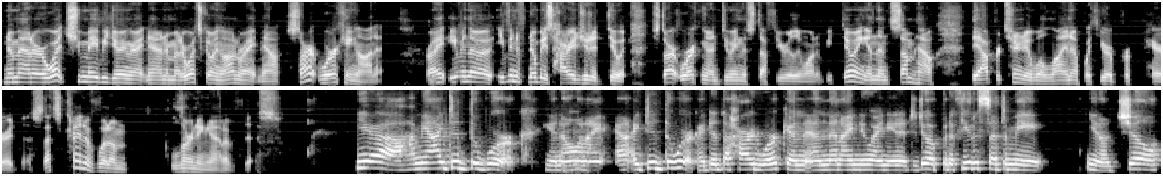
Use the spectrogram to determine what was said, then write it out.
No matter what you may be doing right now, no matter what's going on right now, start working on it, right? Even though, even if nobody's hired you to do it, start working on doing the stuff you really want to be doing. And then somehow the opportunity will line up with your preparedness. That's kind of what I'm learning out of this. Yeah, I mean, I did the work, you know, mm-hmm. and I I did the work. I did the hard work, and and then I knew I needed to do it. But if you'd have said to me, you know, Jill,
